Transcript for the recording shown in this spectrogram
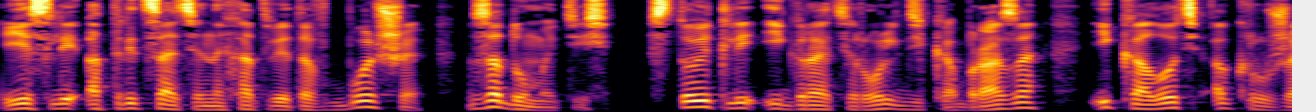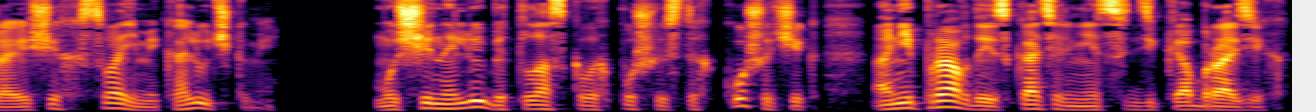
Если отрицательных ответов больше, задумайтесь, стоит ли играть роль дикобраза и колоть окружающих своими колючками. Мужчины любят ласковых пушистых кошечек, а не правда искательниц дикобразих.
